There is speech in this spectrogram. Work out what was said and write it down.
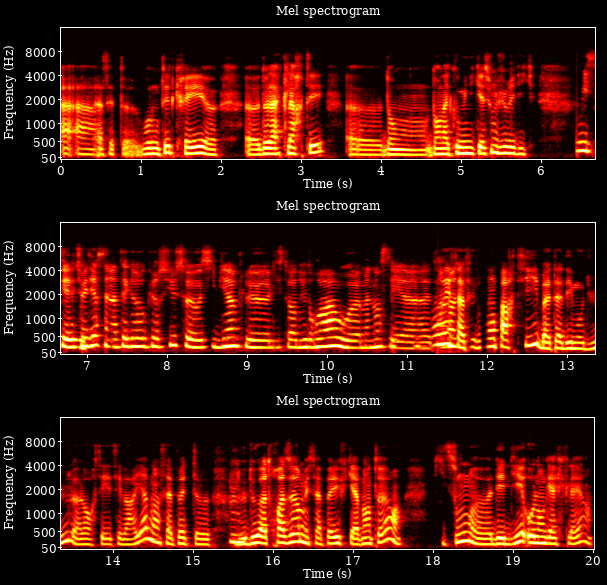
à, cette volonté de créer de la clarté dans, dans la communication juridique. Oui, tu veux dire, c'est intégré au cursus euh, aussi bien que l'histoire du droit ou euh, maintenant c'est. Euh, oui, ça fait vraiment partie. Bah, tu as des modules, alors c'est variable, hein, ça peut être de 2 mmh. à 3 heures, mais ça peut aller jusqu'à 20 heures, qui sont dédiés au langage clair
